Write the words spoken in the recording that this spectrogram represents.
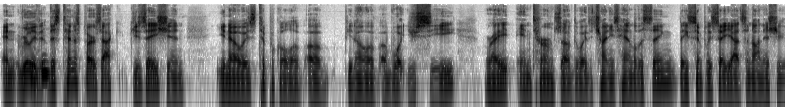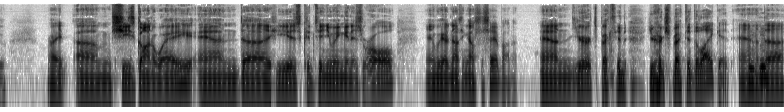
and really, th- this tennis player's accusation, you know, is typical of, of you know of, of what you see, right? In terms of the way the Chinese handle this thing, they simply say, "Yeah, it's a non-issue." Right? Um, she's gone away, and uh, he is continuing in his role, and we have nothing else to say about it. And you're expected, you're expected to like it, and uh,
